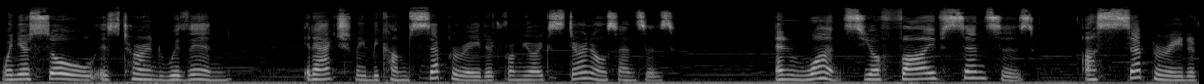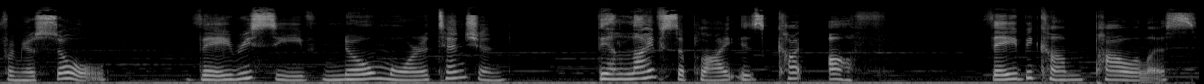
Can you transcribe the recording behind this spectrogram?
When your soul is turned within, it actually becomes separated from your external senses. And once your five senses are separated from your soul, they receive no more attention. Their life supply is cut off they become powerless.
